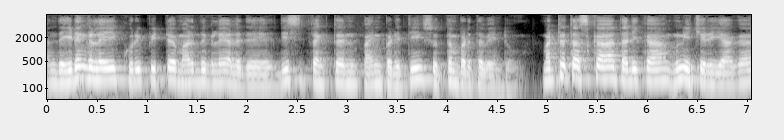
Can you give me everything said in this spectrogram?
அந்த இடங்களை குறிப்பிட்ட மருந்துகளை அல்லது டிஸ்இன்ஃபெக்டன் பயன்படுத்தி சுத்தப்படுத்த வேண்டும். மற்ற தஸ்கா தடிக்கா முன்னெச்சரிக்கையாக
